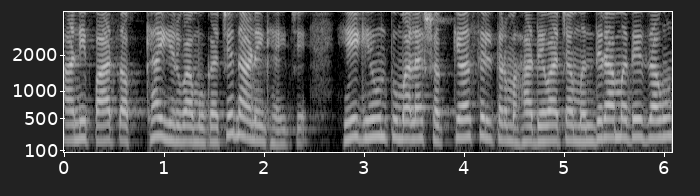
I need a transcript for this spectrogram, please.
आणि पाच अख्ख्या हिरवा मुगाचे दाणे घ्यायचे. हे घेऊन तुम्हाला शक्य असेल तर महादेवाच्या मंदिरामध्ये जाऊन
